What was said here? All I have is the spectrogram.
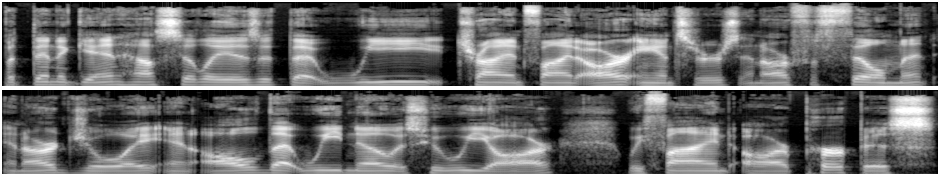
but then again, how silly is it that we try and find our answers and our fulfillment and our joy and all that we know is who we are? We find our purpose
